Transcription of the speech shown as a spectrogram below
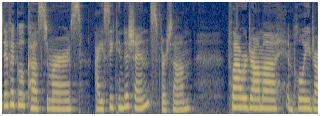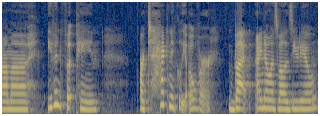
difficult customers, icy conditions for some, flower drama, employee drama, even foot pain are technically over but I know as well as you do,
